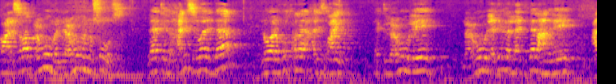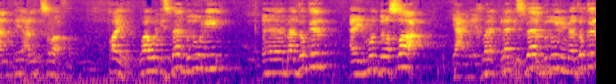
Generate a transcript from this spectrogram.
طبعا الإسراف عموما لعموم النصوص. لكن الحديث الوارد ده اللي هو لو أنا حديث ضعيف. لكن لعموم الايه؟ لعموم الأدلة التي تدل عن الايه؟ عن الايه؟ عن الإسراف. طيب. وهو الإثبات بدون آه، ما ذكر أي المد والصاع. يعني أخبارك لا الإثبات بدون ما ذكر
